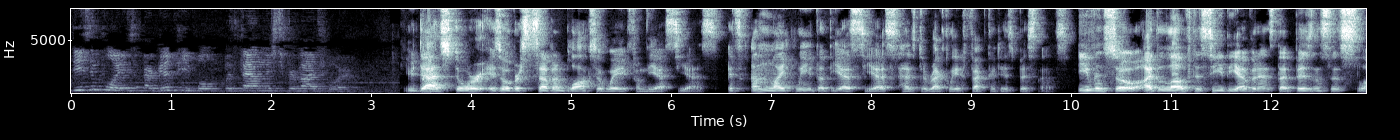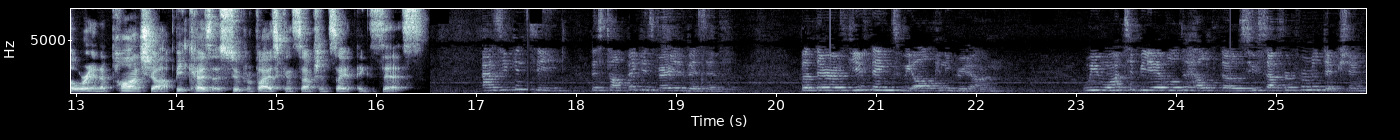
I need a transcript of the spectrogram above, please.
These employees are good people with families to provide for. Your dad's store is over seven blocks away from the SCS. It's unlikely that the SCS has directly affected his business. Even so, I'd love to see the evidence that business is slower in a pawn shop because a supervised consumption site exists. As you can see, this topic is very divisive, but there are a few things we all can agree on. We want to be able to help those who suffer from addiction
